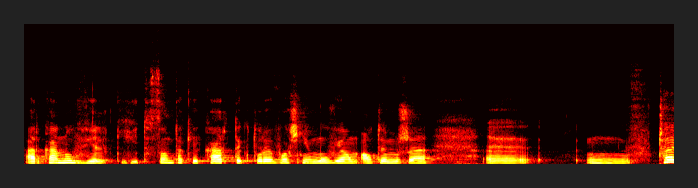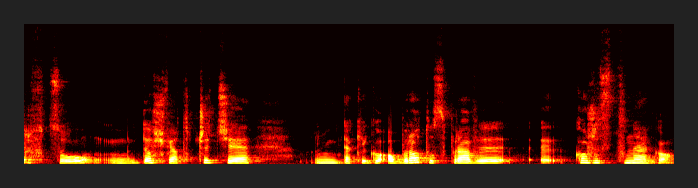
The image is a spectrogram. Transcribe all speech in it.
arkanów wielkich. To są takie karty, które właśnie mówią o tym, że y, mm, w czerwcu mm, doświadczycie takiego obrotu sprawy korzystnego.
